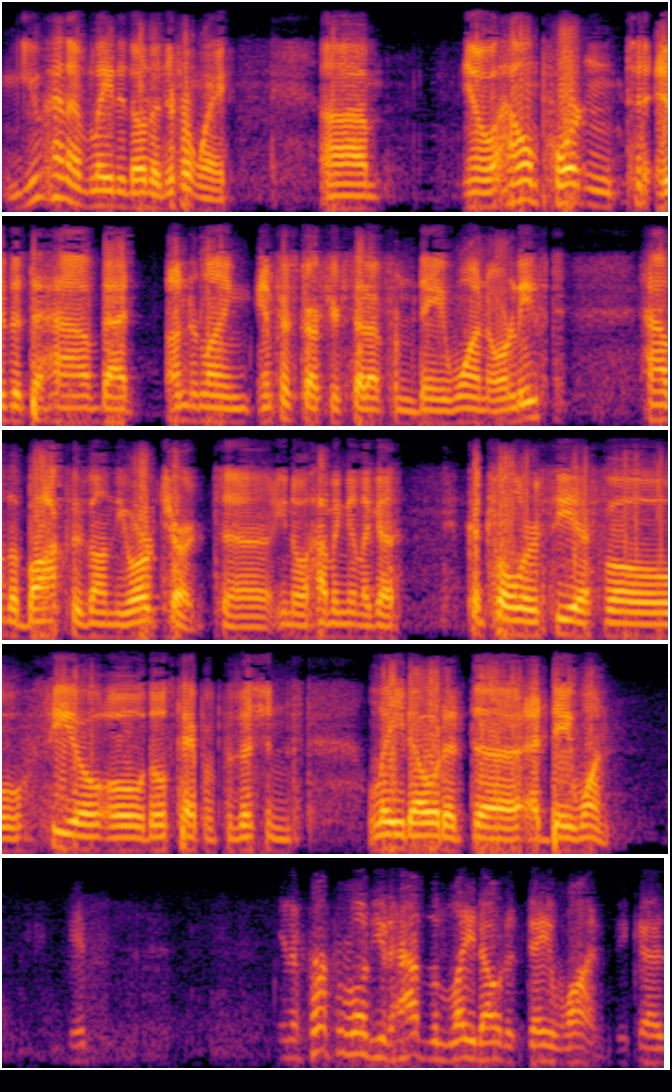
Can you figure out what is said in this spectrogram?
you kind of laid it out a different way. Um, you know, how important is it to have that underlying infrastructure set up from day one, or at least have the boxes on the org chart? Uh, you know, having like a controller, CFO, COO, those type of positions laid out at uh, at day one. It's, in a perfect world, you'd have them laid out at day one because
